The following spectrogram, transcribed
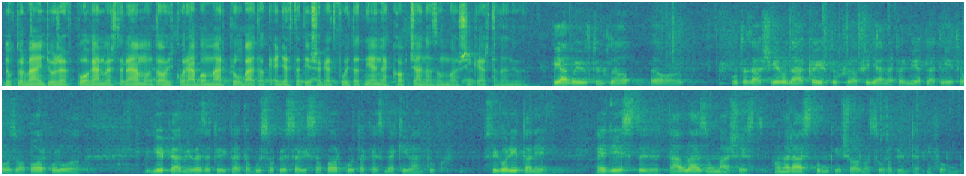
Dr. Bányt József polgármester elmondta, hogy korábban már próbáltak egyeztetéseket folytatni ennek kapcsán, azonban sikertelenül. Hiába ültünk le a, a utazási irodákra, írtuk fel a figyelmet, hogy miért lett létrehozva a parkoló, a gépjármű vezetők, tehát a buszok össze-vissza parkoltak, ezt bekívántuk szigorítani. Egyrészt táblázunk, másrészt kameráztunk, és harmadszóra büntetni fogunk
